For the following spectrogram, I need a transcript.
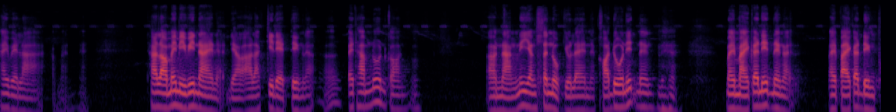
ให้เวลากับมันนะถ้าเราไม่มีวินัยเนี่ยเดี๋ยวเอาละกิเลสดึงแล้วไปทำนู่นก่อนเอาหนังนี่ยังสนุกอยู่เลยนะขอดูนิดนึงใหม่ ๆ ก็นิดนึงอะ ไปไปก็ดึงพ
